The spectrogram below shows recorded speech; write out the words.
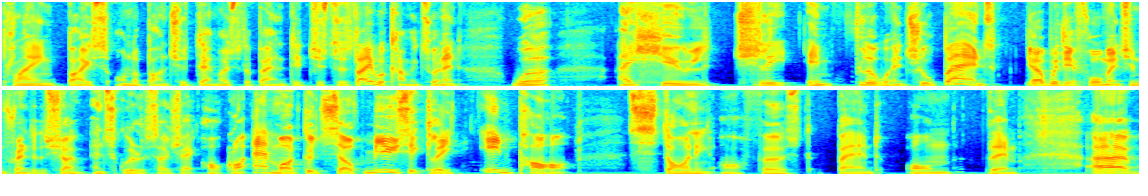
playing bass on a bunch of demos the band did just as they were coming to an end, were a hugely influential band. Uh, with the aforementioned friend of the show and Squirrel Associate Arkwright and my good self musically, in part, styling our first band on them. Uh,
